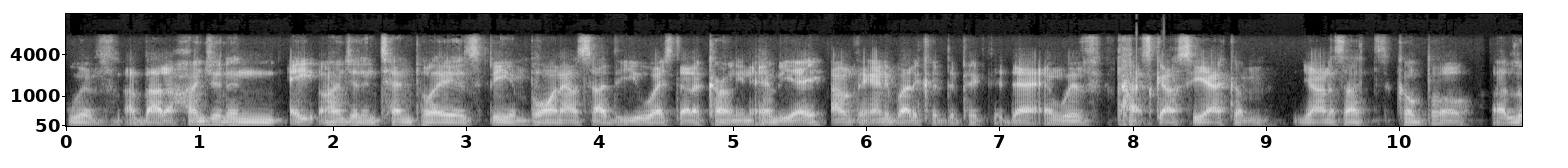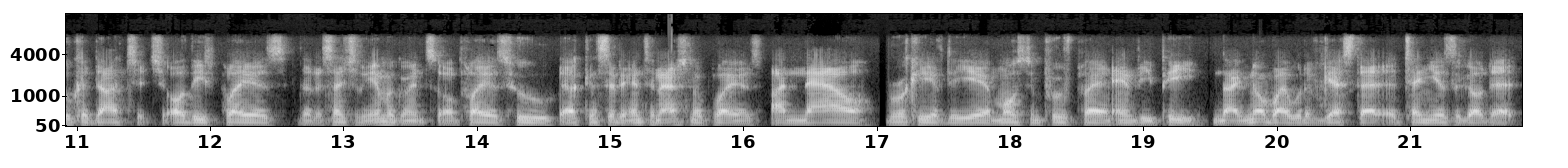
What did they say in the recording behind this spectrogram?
with about 108, 110 players being born outside the U.S. that are currently in the NBA. I don't think anybody could have depicted that. And with Pascal Siakam, Giannis Antetokounmpo, uh, Luka Doncic, all these players that are essentially immigrants or players who are considered international players are now Rookie of the Year, Most Improved Player, MVP. Like nobody would have guessed that uh, 10 years ago that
